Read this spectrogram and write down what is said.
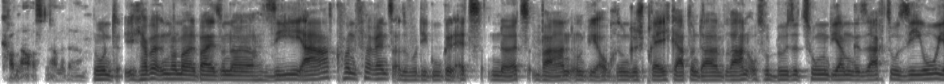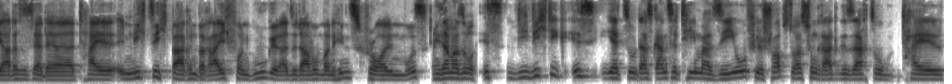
kaum eine Ausnahme da. Und ich habe irgendwann mal bei so einer SEA-Konferenz, also wo die Google Ads-Nerds waren, irgendwie auch so ein Gespräch gehabt und da waren auch so böse Zungen, die haben gesagt, so SEO, ja, das ist ja der Teil im nicht sichtbaren Bereich von Google, also da, wo man hinscrollen muss. Ich sag mal so, ist, wie wichtig ist jetzt so das ganze Thema SEO für Shops, du hast schon gerade gesagt, so Teil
